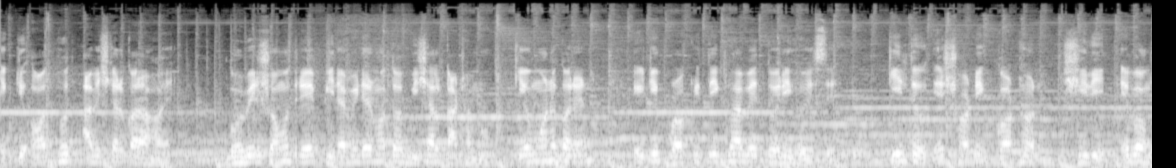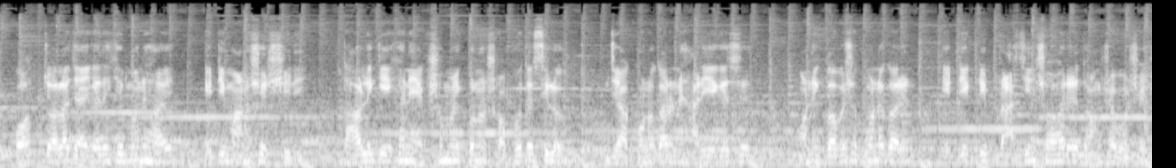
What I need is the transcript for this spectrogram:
একটি অদ্ভুত আবিষ্কার করা হয়। গভীর সমুদ্রে পিরামিডের মতো বিশাল কাঠামো। কেউ মনে করেন এটি প্রাকৃতিকভাবে তৈরি হয়েছে। কিন্তু এর সঠিক গঠন, সিঁড়ি এবং পথ চলা জায়গা দেখে মনে হয় এটি মানুষের সিঁড়ি। তাহলে কি এখানে একসময় কোনো সভ্যতা ছিল যা কোনো কারণে হারিয়ে গেছে? অনেক গবেষক মনে করেন এটি একটি প্রাচীন শহরের ধ্বংসাবশেষ,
